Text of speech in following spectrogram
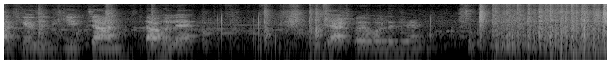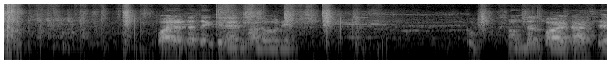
আর কেউ যদি গিফট চান, তাহলে শেয়ার করে বলে ভালো করে। খুব সুন্দর পড়াটা আছে।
